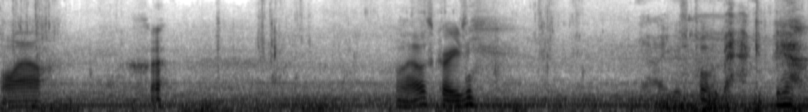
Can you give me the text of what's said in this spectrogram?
Wow. well, that was crazy. Yeah, he was pulling back. Yeah.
